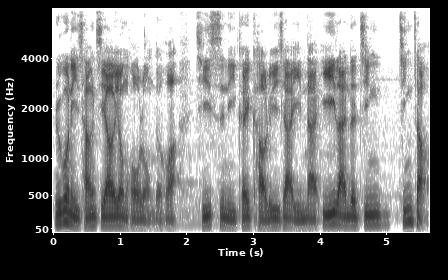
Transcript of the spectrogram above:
如果你长期要用喉咙的话，其实你可以考虑一下宜兰宜兰的金。金枣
